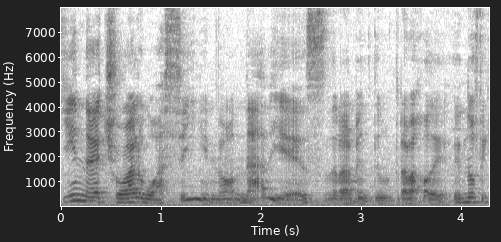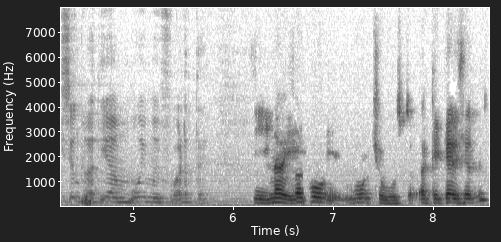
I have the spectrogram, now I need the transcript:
¿quién ha hecho algo así? No, nadie, es realmente un trabajo de, no ficción creativa muy, muy fuerte. Sí, no, y, mucho gusto. ¿Qué qué decirle?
